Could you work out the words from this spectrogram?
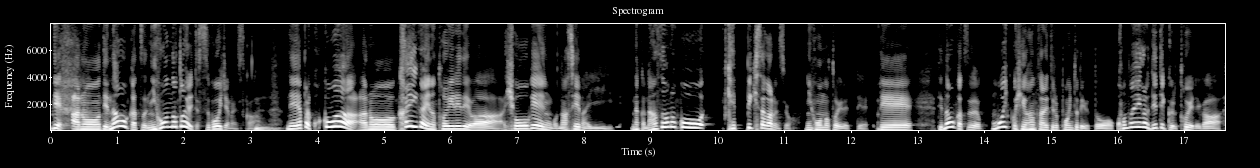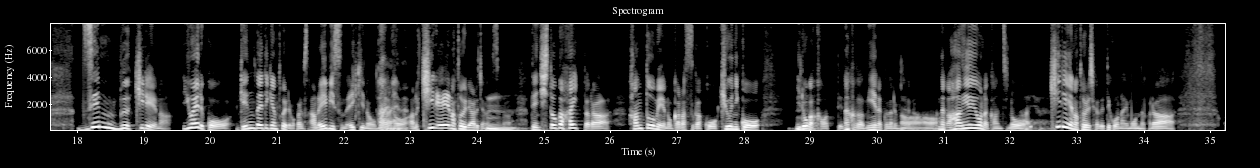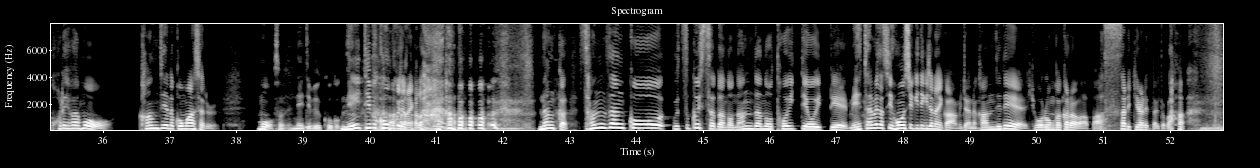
で、あの、で、なおかつ日本のトイレってすごいじゃないですか。うん。で、やっぱりここは、あの、海外のトイレでは表現をなせない、なんか謎のこう、潔癖さがあるんですよ。日本のトイレって。で、で、なおかつ、もう一個批判されてるポイントで言うと、この映画で出てくるトイレが、全部綺麗な、いわゆるこう、現代的なトイレわかります？あの、恵比寿の駅の前の、あの、綺麗なトイレあるじゃないですか。うんで、人が入ったら、半透明のガラスがこう、急にこう、色が変わって中が見えなくなるみたいな。あーなんか、ああいうような感じの綺麗なトイレしか出てこないもんだから、これはもう、完全なコマーシャル、もう、そうですね。ネイティブ広告。ネイティブ広告じゃないかな。なんか、散々こう、美しさだの、なんだの解いておいて、めちゃめちゃ資本主義的じゃないか、みたいな感じで、評論家からはバッサリ切られたりとか、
